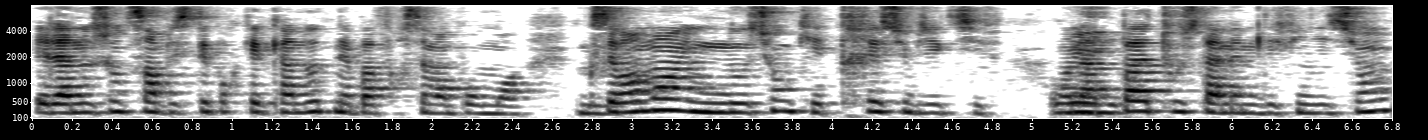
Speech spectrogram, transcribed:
et la notion de simplicité pour quelqu'un d'autre n'est pas forcément pour moi. Donc mm. c'est vraiment une notion qui est très subjective. On n'a pas tous la même définition,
